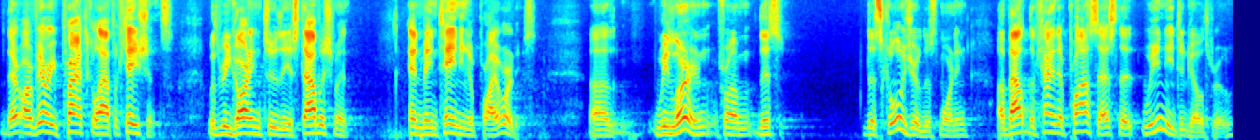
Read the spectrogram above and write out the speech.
There are very practical applications with regarding to the establishment and maintaining of priorities. Uh, we learn from this disclosure this morning about the kind of process that we need to go through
